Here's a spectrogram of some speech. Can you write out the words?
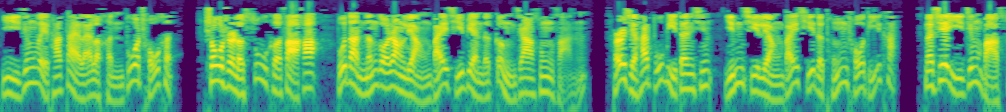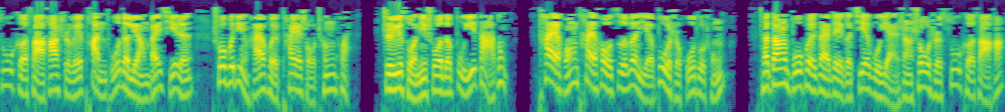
已经为他带来了很多仇恨。收拾了苏克萨哈，不但能够让两白旗变得更加松散，而且还不必担心引起两白旗的同仇敌忾。那些已经把苏克萨哈视为叛徒的两白旗人，说不定还会拍手称快。至于索尼说的不宜大动，太皇太后自问也不是糊涂虫，他当然不会在这个节骨眼上收拾苏克萨哈。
